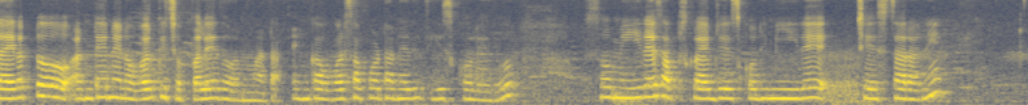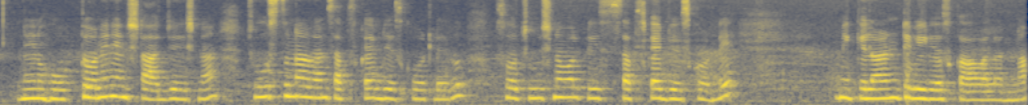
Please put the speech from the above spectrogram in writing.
డైరెక్ట్ అంటే నేను ఎవరికి చెప్పలేదు అనమాట ఇంకా ఎవరి సపోర్ట్ అనేది తీసుకోలేదు. సో మీరే సబ్స్క్రైబ్ చేసుకొని మీరే చేస్తారని నేను హోప్తోనే నేను స్టార్ట్ చేసిన. చూస్తున్నారు కానీ సబ్స్క్రైబ్ చేసుకోవట్లేదు. సో చూసిన వాళ్ళు ప్లీజ్ సబ్స్క్రైబ్ చేసుకోండి. మీకు ఎలాంటి వీడియోస్ కావాలన్నా.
